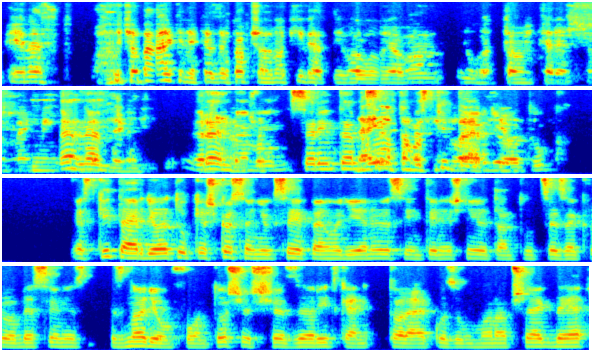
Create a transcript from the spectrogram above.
én ezt, hogyha bárkinek ezzel kapcsolatban kivetni valója van, nyugodtan keressen meg minket. Nem, nem, rendben van. Szerintem, szerintem ezt kitárgyaltuk. Ezt kitárgyaltuk, és köszönjük szépen, hogy ilyen őszintén és nyíltan tudsz ezekről beszélni. Ez, ez nagyon fontos, és ezzel ritkán találkozunk manapság, de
